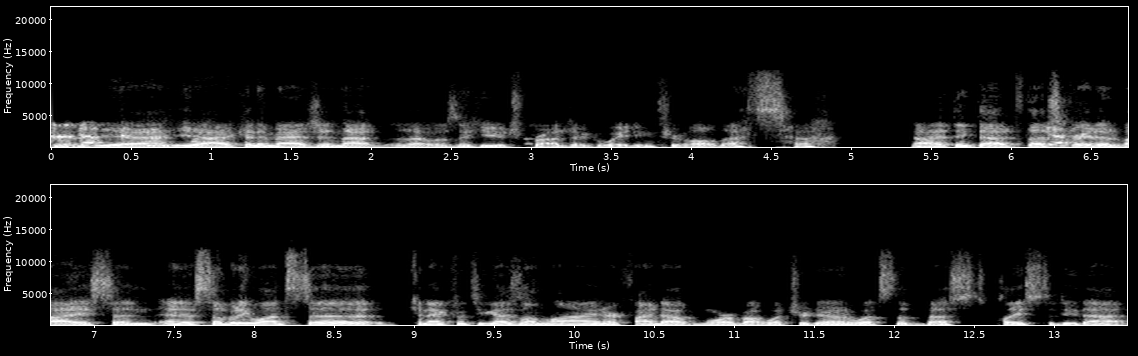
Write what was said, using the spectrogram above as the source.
Yeah, yeah, I can imagine that that was a huge project wading through all that So No, I think that's that's Yep. great advice. And and if somebody wants to connect with you guys online or find out more about what you're doing, what's the best place to do that?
